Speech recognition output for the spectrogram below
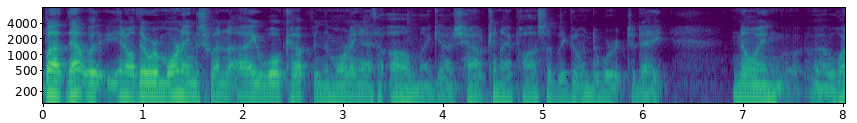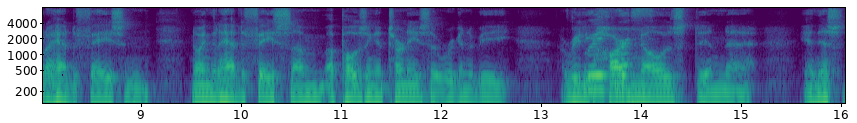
But that was, you know, there were mornings when I woke up in the morning. I thought, oh my gosh, how can I possibly go into work today, knowing uh, what I had to face and knowing that I had to face some opposing attorneys that were going to be really hard nosed in uh, in this,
